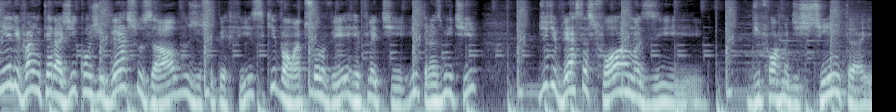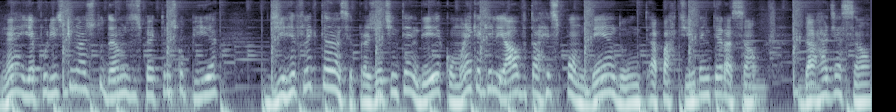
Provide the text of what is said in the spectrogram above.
E ele vai interagir com diversos alvos de superfície que vão absorver, refletir e transmitir de diversas formas e de forma distinta, né? e é por isso que nós estudamos espectroscopia de reflectância, para a gente entender como é que aquele alvo está respondendo a partir da interação da radiação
